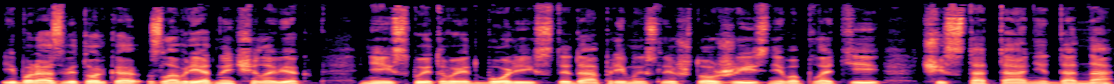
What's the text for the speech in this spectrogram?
Ибо разве только зловредный человек не испытывает боли и стыда при мысли, что жизни во плоти чистота не дана,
